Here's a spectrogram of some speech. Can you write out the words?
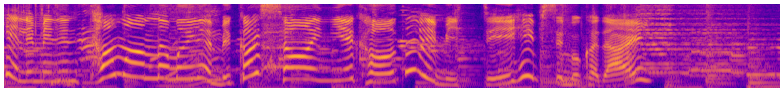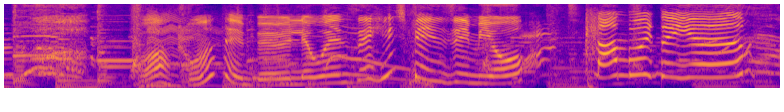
Kelimenin tam anlamıyla birkaç saniye kaldı ve bitti. Hepsi bu kadar. Vah bu ne böyle Wednesday hiç benzemiyor. Ben buradayım.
